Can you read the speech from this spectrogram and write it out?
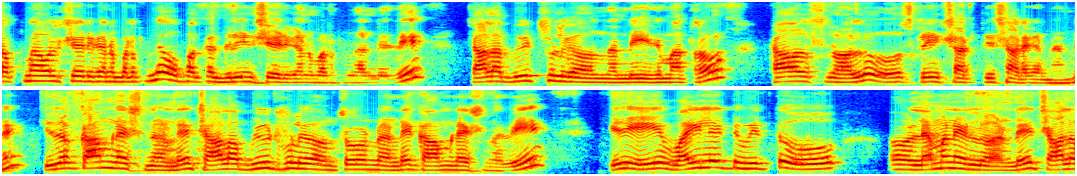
రత్నావళి షేడ్ కనబడుతుంది ఒక పక్క గ్రీన్ షేడ్ కనబడుతుంది అండి ఇది. చాలా బ్యూటిఫుల్గా ఉందండి ఇది మాత్రం. కావాల్సిన వాళ్ళు స్క్రీన్ షాట్ తీసి అడగండి అండి ఇది ఒక కాంబినేషన్ అండి. చాలా బ్యూటిఫుల్గా చూడండి అండి కాంబినేషన్ అది. ఇది వైలెట్ విత్ లెమన్ ఎల్లో అండి. చాలా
